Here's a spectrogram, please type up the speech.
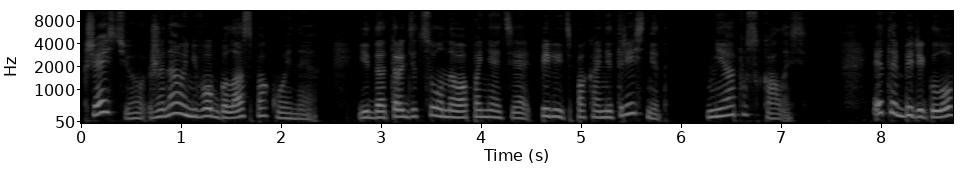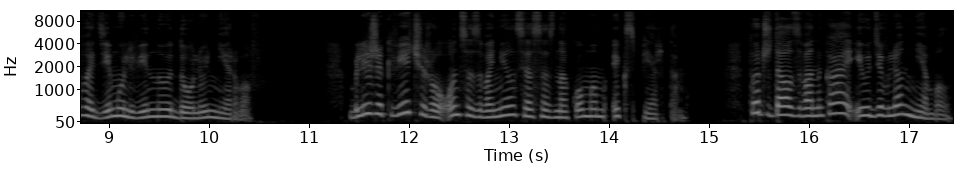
К счастью, жена у него была спокойная, и до традиционного понятия «пилить, пока не треснет» не опускалась. Это берегло Вадиму львиную долю нервов. Ближе к вечеру он созвонился со знакомым экспертом. Тот ждал звонка и удивлен не был.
